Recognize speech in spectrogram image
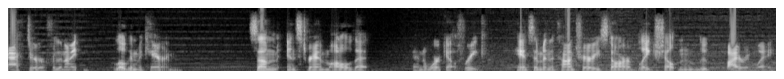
actor for the night, Logan McCarran. Some Instagram model that and a workout freak. Handsome in the contrary star Blake Shelton Luke Bryan way.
